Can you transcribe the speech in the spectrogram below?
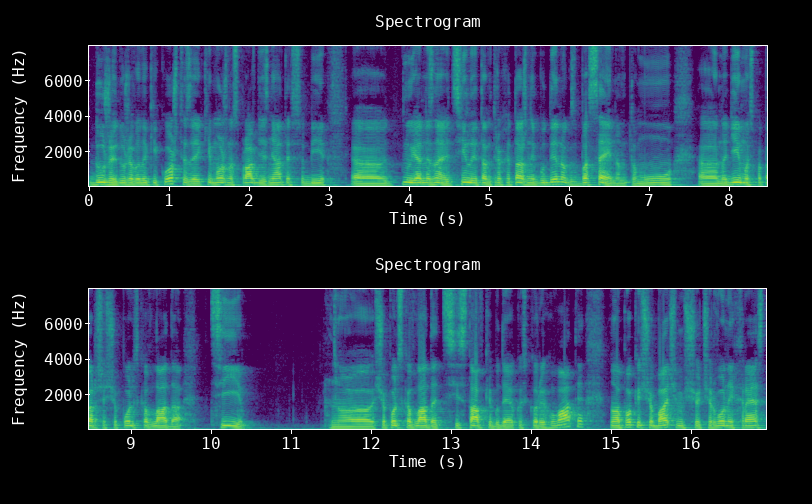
дуже і дуже великі кошти, за які можна справді зняти собі, ну я не знаю, цілий там трьохетажний будинок з басейном. Тому надіємось, по-перше, що польська влада ці. Е, що польська влада ці ставки буде якось коригувати. Ну а поки що бачимо, що Червоний Хрест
